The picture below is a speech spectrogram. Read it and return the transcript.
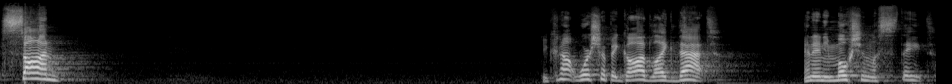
Son. You cannot worship a God like that in an emotionless state.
